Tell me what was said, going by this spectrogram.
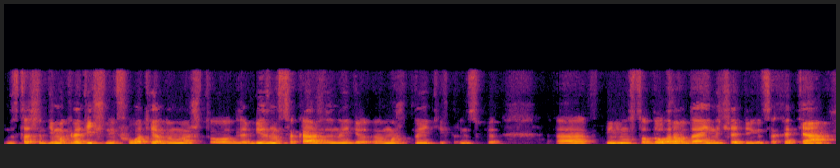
достаточно демократичный вход. Я думаю, что для бизнеса каждый найдет, может найти, в принципе, э, как минимум 100 долларов да, и начать двигаться. Хотя,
